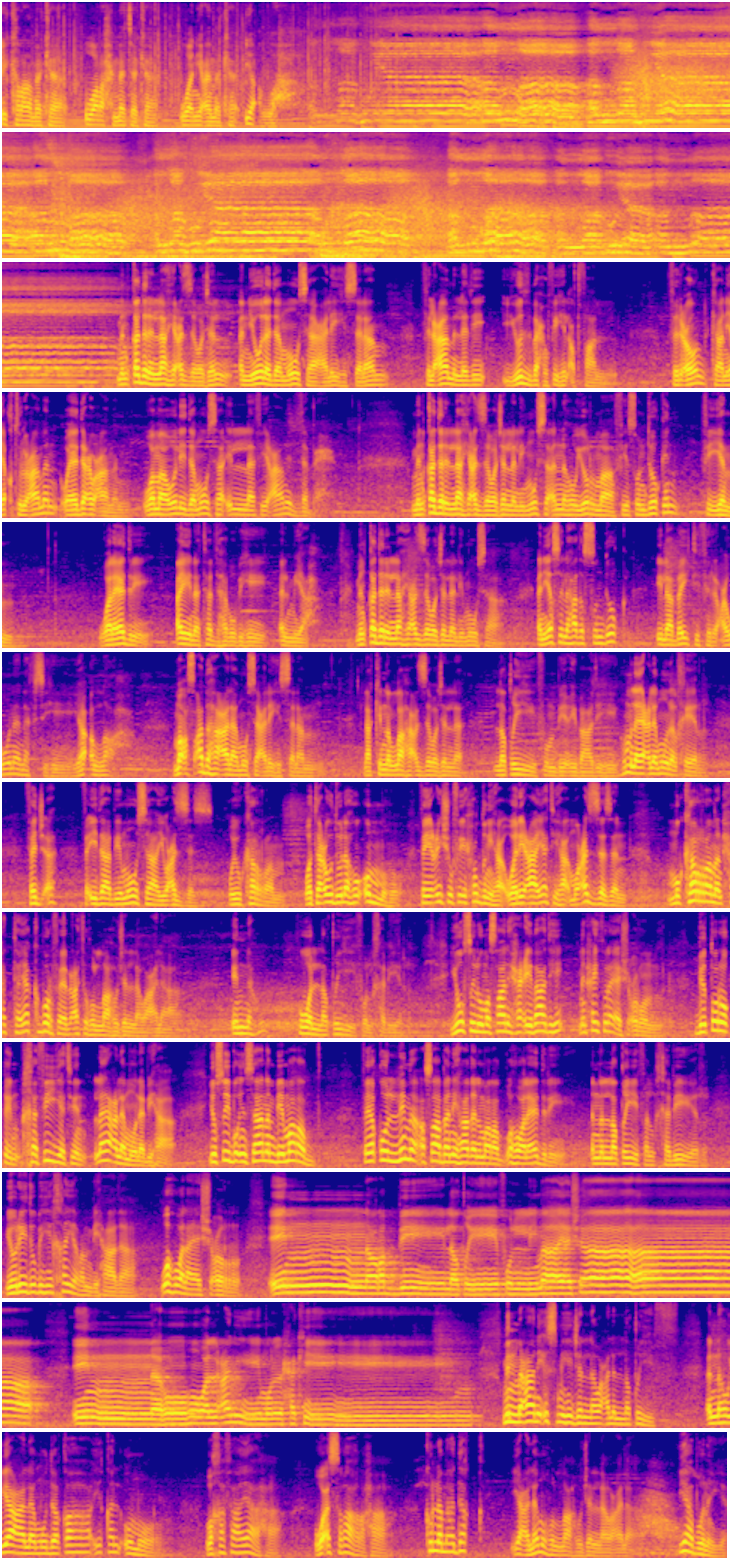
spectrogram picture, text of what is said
إكرامك ورحمتك ونعمك يا الله. الله يا الله الله يا الله من قدر الله عز وجل أن يولد موسى عليه السلام في العام الذي يذبح فيه الأطفال. فرعون كان يقتل عاما ويدع عاما وما ولد موسى إلا في عام الذبح. من قدر الله عز وجل لموسى أنه يرمى في صندوق في يم ولا يدري أين تذهب به المياه. من قدر الله عز وجل لموسى أن يصل هذا الصندوق إلى بيت فرعون نفسه. يا الله! ما أصعبها على موسى عليه السلام. لكن الله عز وجل لطيف بعباده. هم لا يعلمون الخير. فجأة فإذا بموسى يعزز ويكرم وتعود له أمه فيعيش في حضنها ورعايتها معززا مكرما حتى يكبر فيبعثه الله جل وعلا. إنه هو اللطيف الخبير. يوصل مصالح عباده من حيث لا يشعرون بطرق خفية لا يعلمون بها. يصيب إنسانا بمرض. فيقول لما أصابني هذا المرض؟ وهو لا يدري أن اللطيف الخبير يريد به خيرا بهذا وهو لا يشعر. إن ربي لطيف لما يشاء. إنه هو العليم الحكيم. من معاني اسمه جل وعلا اللطيف أنه يعلم دقائق الأمور. وخفاياها وأسرارها كلما دق يعلمه الله جل وعلا. يا بني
